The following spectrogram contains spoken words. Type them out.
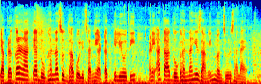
या प्रकरणात त्या दोघांना सुद्धा पोलिसांनी अटक केली होती आणि आता दोघांनाही जामीन मंजूर झाला आहे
